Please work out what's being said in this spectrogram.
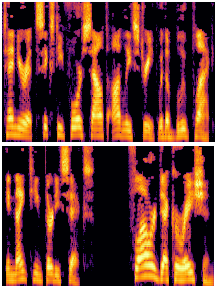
tenure at 64 South Audley Street with a blue plaque, in 1936. Flower decoration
